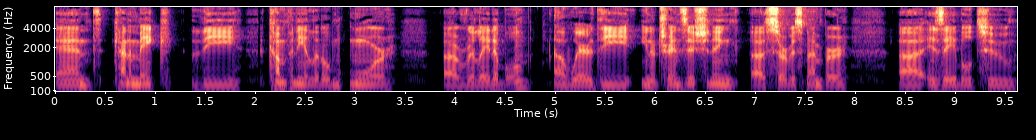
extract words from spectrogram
and kind of make the company a little more uh, relatable, uh, where the you know transitioning uh, service member uh, is able to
